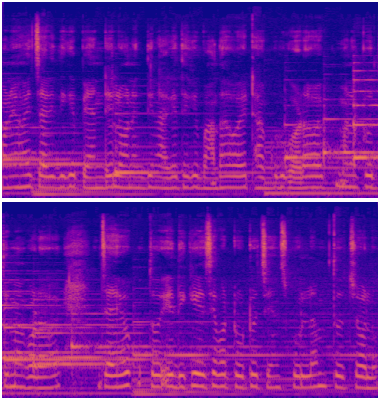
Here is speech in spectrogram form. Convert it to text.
মনে হয়, চারিদিকে প্যান্ডেল অনেক দিন আগে থেকে বাঁধা হয়, ঠাকুর গড়া হয় মানে প্রতিমা গড়া হয়। যাই হোক, তো এদিকে এসে আবার টোটো চেঞ্জ করলাম, তো চলো।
